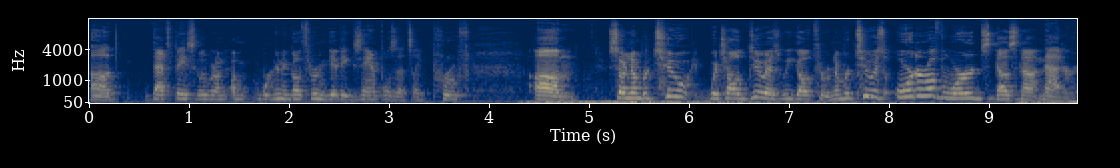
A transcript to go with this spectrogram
Uh, that's basically what I'm, I'm we're going to go through and give examples. That's like proof. Um, so number two, which I'll do as we go through. Number two is order of words does not matter.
